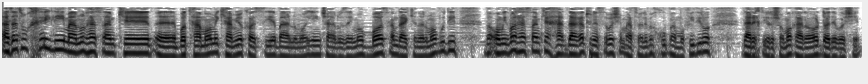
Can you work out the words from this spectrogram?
ازتون خیلی ممنون هستم که با تمام کمی و کاسی برنامه این چند روزه ما باز هم در کنار ما بودید و امیدوار هستم که حداقل تونسته باشیم مطالب خوب و مفیدی رو در اختیار شما قرار داده باشیم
